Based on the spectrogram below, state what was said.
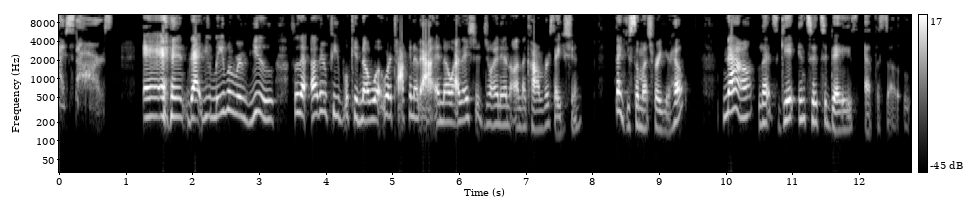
five stars and that you leave a review so that other people can know what we're talking about and know why they should join in on the conversation. Thank you so much for your help. Now, let's get into today's episode.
